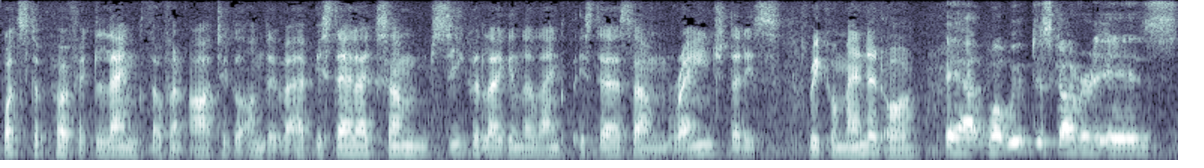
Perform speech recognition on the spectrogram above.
What's the perfect length of an article on the web? Is there like some secret, like in the length? Is there some range that is recommended, or Yeah, what we've discovered is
